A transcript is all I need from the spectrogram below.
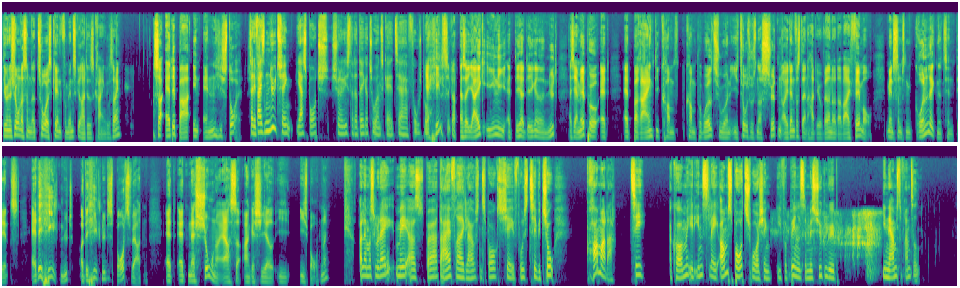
Det er jo nationer, som er notorisk kendt for menneskerettighedskrænkelser, ikke? så er det bare en anden historie. Så det er faktisk en ny ting, jeg sportsjournalister, der dækker turen, skal til at have fokus på? Ja, helt sikkert. Altså, jeg er ikke enig i, at det her det ikke er noget nyt. Altså, jeg er med på, at, at Bahrain de kom, kom på Worldturen i 2017, og i den forstand har det jo været noget, der var i fem år. Men som sådan en grundlæggende tendens, er det helt nyt, og det er helt nyt i sportsverdenen, at, at nationer er så engageret i, i sporten, ikke? Og lad mig slutte af med at spørge dig, Frederik Lausen, sportschef hos TV2. Kommer der til at komme et indslag om sportswashing i forbindelse med cykelløb i nærmeste fremtid?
